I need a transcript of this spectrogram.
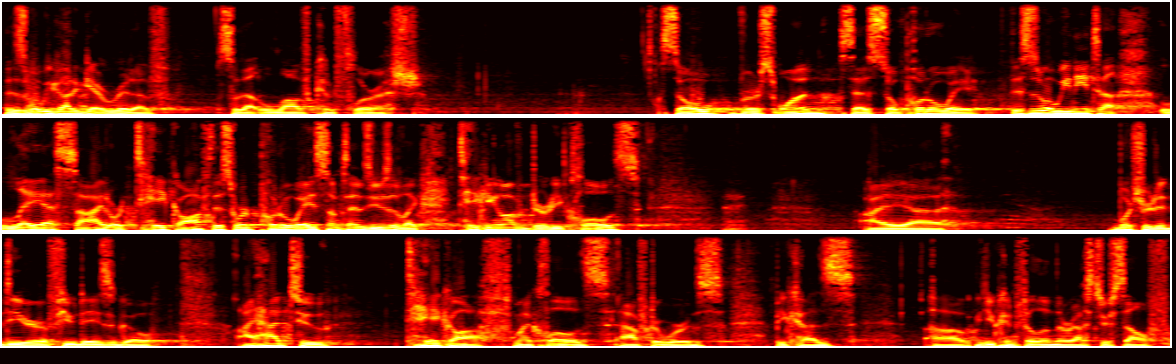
This is what we got to get rid of so that love can flourish. So, verse 1 says, So put away. This is what we need to lay aside or take off. This word put away sometimes used of like taking off dirty clothes. I uh, butchered a deer a few days ago. I had to take off my clothes afterwards because uh, you can fill in the rest yourself.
